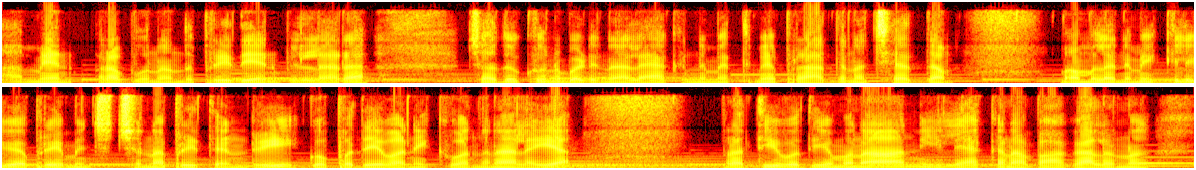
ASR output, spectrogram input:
ఆమెన్. ప్రభునందు ప్రిదేని పిల్లారా చదువుకునబడిన లేఖ నిమిత్తమే ప్రార్థన చేద్దాం. మమ్మల్ని మిక్కిలిగా ప్రేమించుచున్న ప్రీ తండ్రి గొప్ప దేవానికి వందనాలయ్యా. ప్రతి ఉదయమున నీ లేఖన భాగాలను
